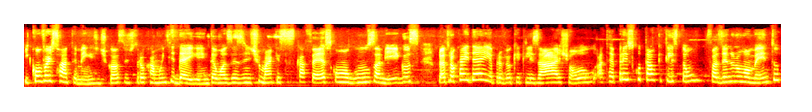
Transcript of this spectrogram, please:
E conversar também, a gente gosta de trocar muita ideia, então às vezes a gente marca esses cafés com alguns amigos para trocar ideia, para ver o que, que, eles acham, ou até para escutar o que, que eles estão fazendo no momento,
